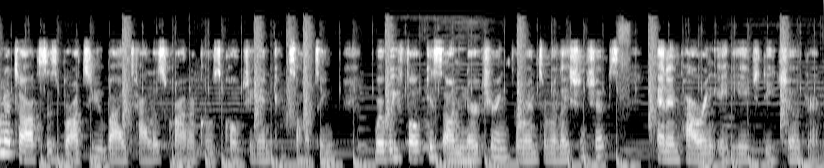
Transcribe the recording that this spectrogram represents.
Tawana Talks is brought to you by Tyla's Chronicles Coaching and Consulting, where we focus on nurturing parental relationships and empowering ADHD children.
